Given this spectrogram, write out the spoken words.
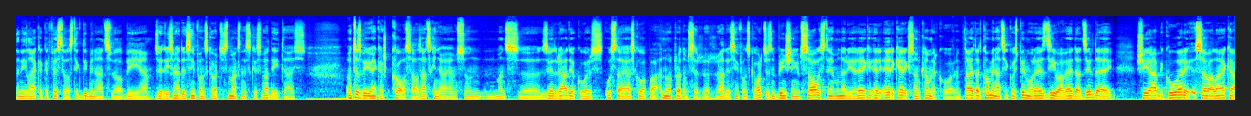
Tajā laikā, kad festivāls tika dibināts, vēl bija Zviedrijas Rādio simfoniskā orķestra mākslinieckais vadītājs. Un tas bija vienkārši kolosāls atskaņojums. Mans uh, Zviedru radiokors uzstājās kopā, no, nu, protams, ar, ar Radio Simfonisko orķestru, brīnišķīgiem solistiem un arī ar Erika Eriksona kamerkoru. Tā ir tāda kombinācija, ko es pirmo reizi dzīvā veidā dzirdēju. Šie abi kori savā laikā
